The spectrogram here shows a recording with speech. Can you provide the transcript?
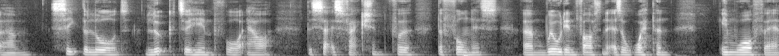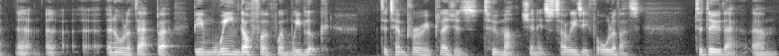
um, seek the Lord, look to Him for our the satisfaction, for the fullness, um, wielding fasting as a weapon in warfare, uh, uh, and all of that. But being weaned off of when we look to temporary pleasures too much, and it's so easy for all of us to do that. Um,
